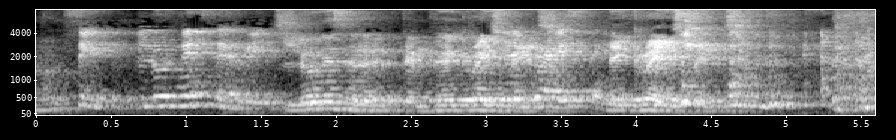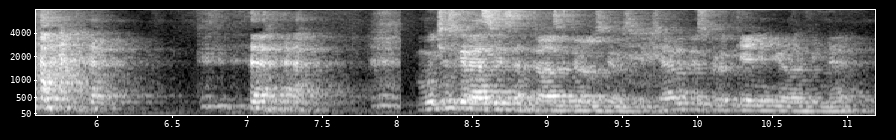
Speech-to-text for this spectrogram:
¿no? Sí, lunes de Rich. Lunes de, de, de Grace Face. De Grace Face. Muchas gracias a todas y todos los que nos escucharon. Espero que hayan llegado al final.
